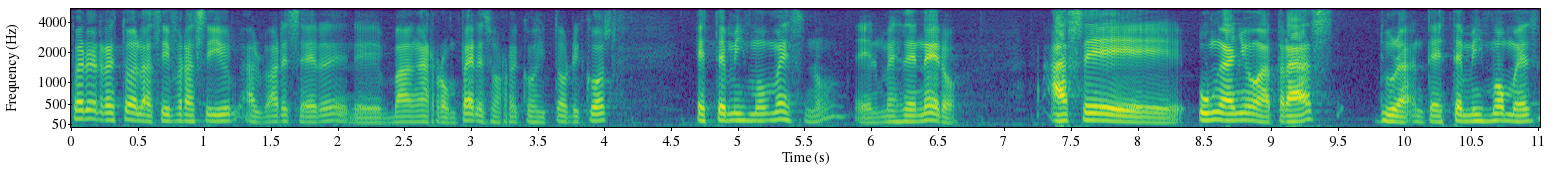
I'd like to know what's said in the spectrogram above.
Pero el resto de las cifras sí, al parecer, eh, van a romper esos récords históricos este mismo mes, ¿no? El mes de enero. Hace un año atrás, durante este mismo mes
